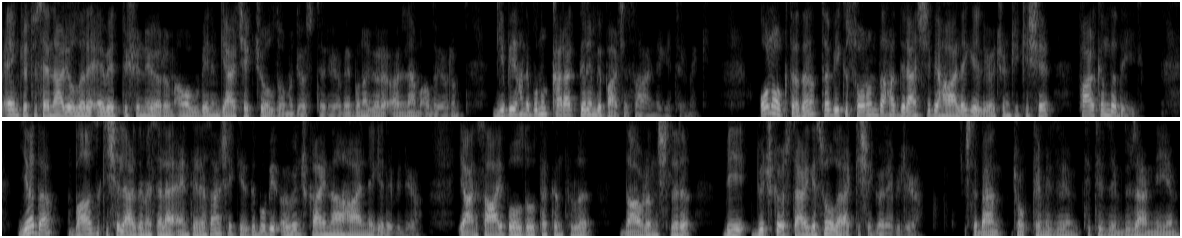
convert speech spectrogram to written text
en kötü senaryoları evet düşünüyorum ama bu benim gerçekçi olduğumu gösteriyor ve buna göre önlem alıyorum gibi hani bunu karakterin bir parçası haline getirmek. O noktada tabii ki sorun daha dirençli bir hale geliyor çünkü kişi farkında değil. Ya da bazı kişilerde mesela enteresan şekilde bu bir övünç kaynağı haline gelebiliyor. Yani sahip olduğu takıntılı davranışları bir güç göstergesi olarak kişi görebiliyor. İşte ben çok temizim, titizim, düzenliyim.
